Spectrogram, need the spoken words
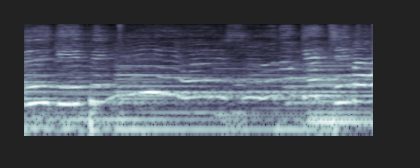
그 깊이 이해할 순 없겠지만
